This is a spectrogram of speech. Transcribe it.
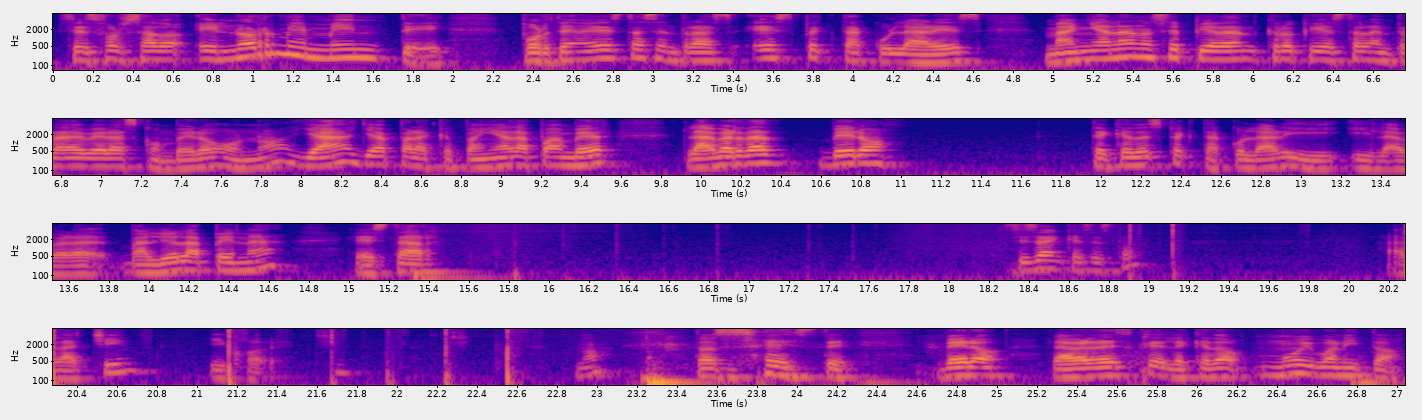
se ha esforzado enormemente por tener estas entradas espectaculares. Mañana no se pierdan, creo que ya está la entrada de Veras con Vero, ¿o no? Ya, ya para que mañana la puedan ver. La verdad, Vero, te quedó espectacular y, y la verdad, valió la pena estar. ¿Sí saben qué es esto? A la chin y joder. ¿No? Entonces, este, Vero, la verdad es que le quedó muy bonito.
